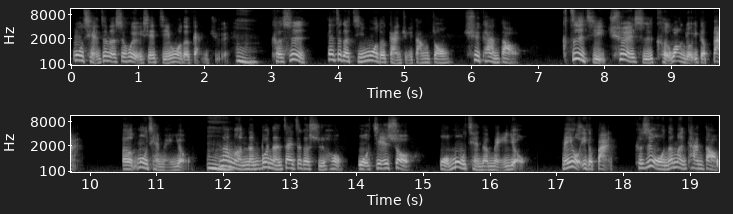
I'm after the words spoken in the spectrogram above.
目前真的是会有一些寂寞的感觉，嗯，可是在这个寂寞的感觉当中，去看到。自己确实渴望有一个伴，呃，目前没有。嗯，那么能不能在这个时候，我接受我目前的没有，没有一个伴？可是我能不能看到，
